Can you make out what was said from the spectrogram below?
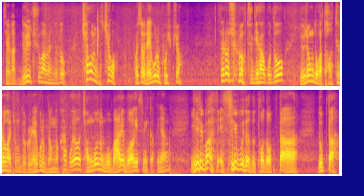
제가 늘 출고하면서도 최고입니다. 최고. 벌써 레고를 보십시오. 세로 주먹 두 개 하고도 이 정도가 더 들어갈 정도로 레그룹 넉넉하고요. 전고는 뭐 말해 뭐 하겠습니까? 그냥 일반 SUV보다도 더 넓다. 높다.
